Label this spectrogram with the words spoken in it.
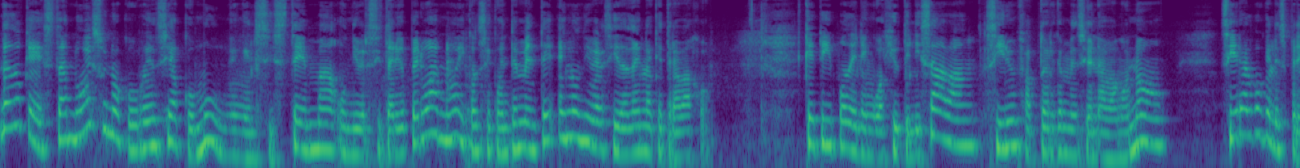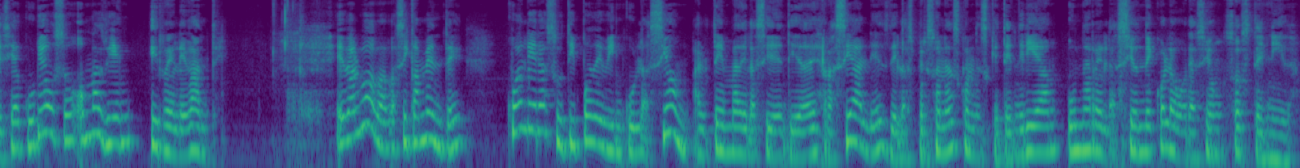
dado que esta no es una ocurrencia común en el sistema universitario peruano y consecuentemente en la universidad en la que trabajo. ¿Qué tipo de lenguaje utilizaban? Si era un factor que mencionaban o no, si era algo que les parecía curioso o más bien irrelevante. Evaluaba básicamente cuál era su tipo de vinculación al tema de las identidades raciales de las personas con las que tendrían una relación de colaboración sostenida.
